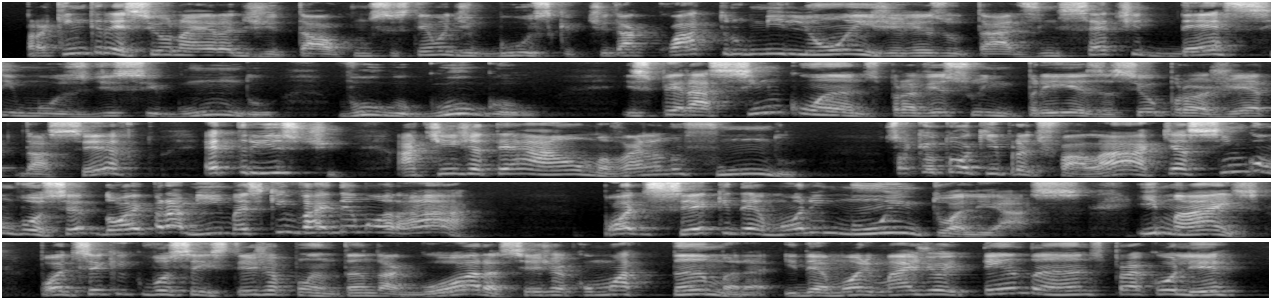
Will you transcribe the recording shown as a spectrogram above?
Para quem cresceu na era digital com um sistema de busca que te dá 4 milhões de resultados em 7 décimos de segundo, vulgo Google, esperar 5 anos para ver sua empresa, seu projeto dar certo, é triste. Atinge até a alma, vai lá no fundo. Só que eu estou aqui para te falar que assim como você dói para mim, mas que vai demorar. Pode ser que demore muito, aliás. E mais, Pode ser que o que você esteja plantando agora seja como a tâmara e demore mais de 80 anos para colher.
